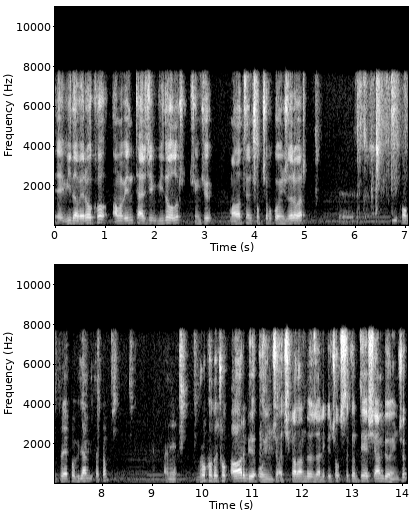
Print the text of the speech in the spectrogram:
e, Vida ve Rocco ama benim tercihim Vida olur. Çünkü Malatya'nın çok çabuk oyuncuları var. Ee, iyi kontra yapabilen bir takım. Hani Rocco da çok ağır bir oyuncu. Açık alanda özellikle çok sıkıntı yaşayan bir oyuncu.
